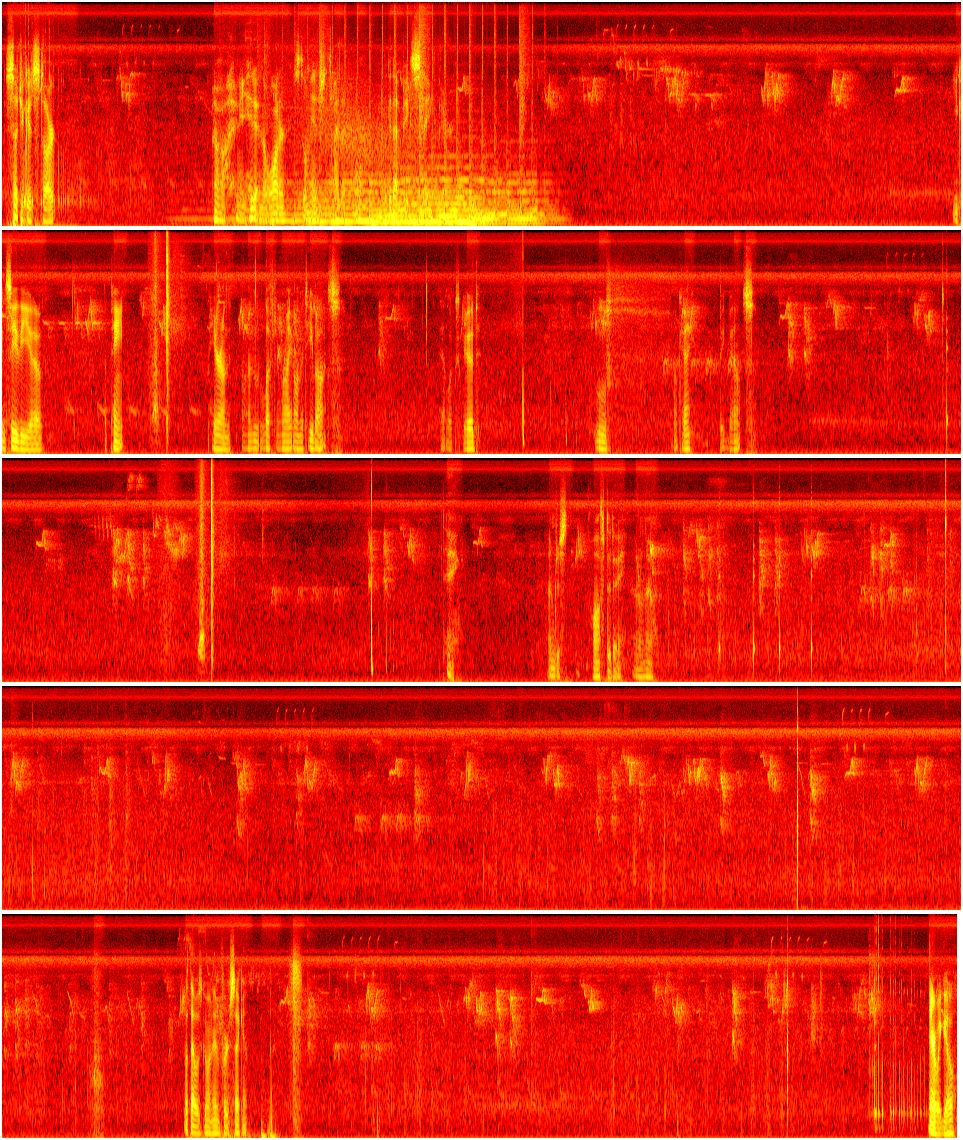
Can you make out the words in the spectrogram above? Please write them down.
Such a good start. Oh, and he hit it in the water. Still managed to tie that hole. Look at that big snake there. You can see the uh, the paint here on the on left and right on the tee box. That looks good. Oof. Okay. Big bounce. Dang. I'm just off today. I don't know. Thought that was going in for a second. There we go.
